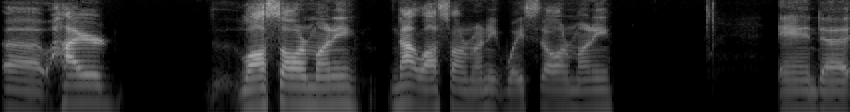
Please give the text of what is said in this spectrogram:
Uh, hired, lost all our money. Not lost all our money, wasted all our money. And uh,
